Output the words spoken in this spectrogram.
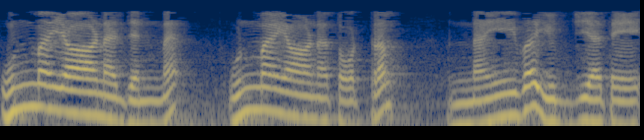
உண்மையான ஜென்ம உண்மையான தோற்றம் நைவ யுஜ்யதே.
